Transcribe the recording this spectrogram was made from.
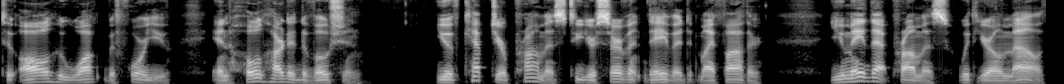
to all who walk before you in wholehearted devotion. You have kept your promise to your servant David, my father. You made that promise with your own mouth,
